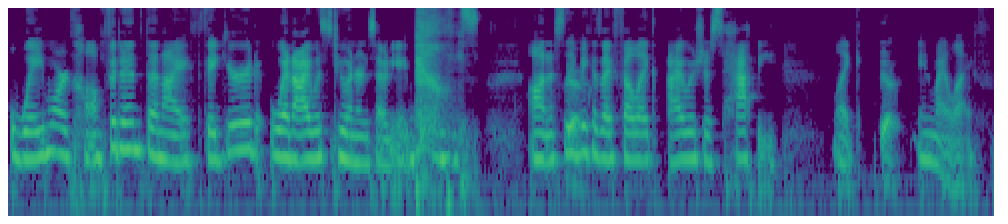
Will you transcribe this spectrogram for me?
way more confident than I figured when I was 278 pounds honestly, Yeah. because I felt like I was just happy, like yeah in my life.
